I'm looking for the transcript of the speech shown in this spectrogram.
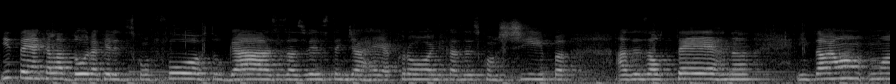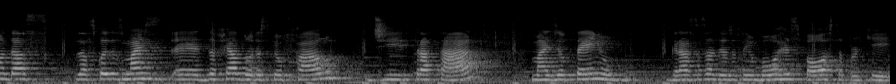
e tem aquela dor, aquele desconforto, gases, às vezes tem diarreia crônica, às vezes constipa, às vezes alterna. Então é uma, uma das, das coisas mais é, desafiadoras que eu falo de tratar, mas eu tenho graças a Deus eu tenho boa resposta, porque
